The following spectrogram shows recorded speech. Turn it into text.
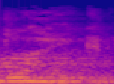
Godlike.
